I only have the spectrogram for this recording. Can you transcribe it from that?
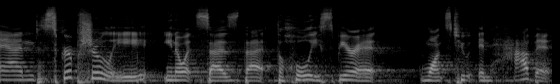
And scripturally, you know, it says that the Holy Spirit wants to inhabit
